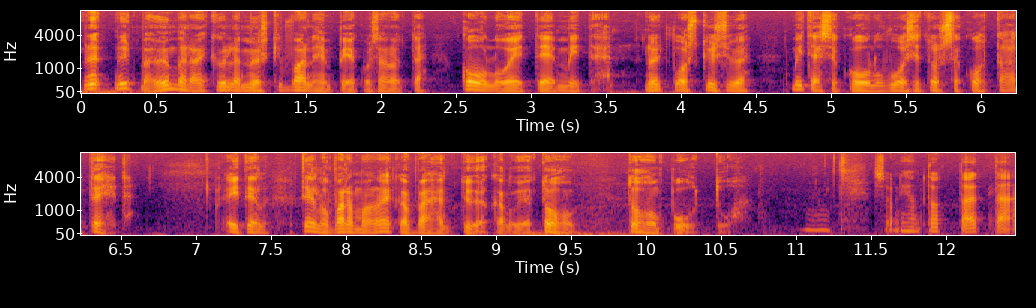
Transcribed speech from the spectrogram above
nyt, nyt mä ymmärrän kyllä myöskin vanhempia, kun sanoo, että koulu ei tee mitään. Nyt voisi kysyä, mitä se koulu voisi tuossa kohtaa tehdä? Ei teillä, teillä on varmaan aika vähän työkaluja tohon, tohon puuttua. Se on ihan totta, että,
